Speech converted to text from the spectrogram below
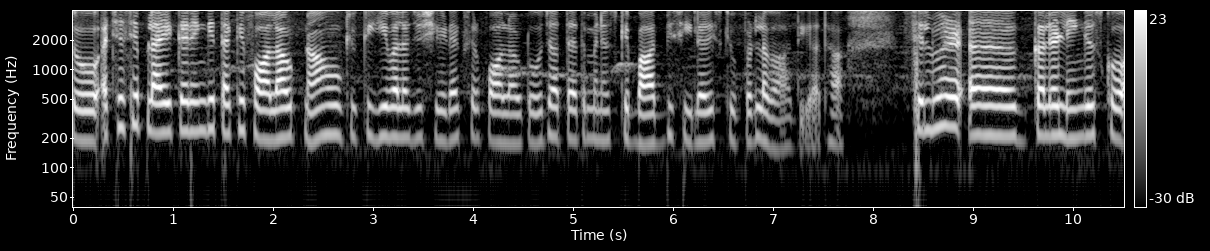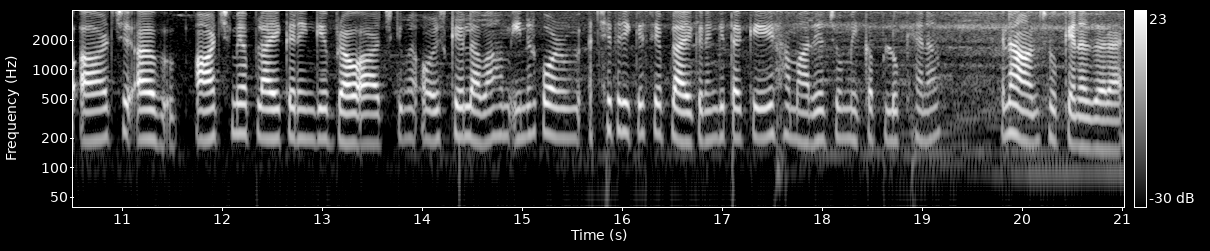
तो अच्छे से अप्लाई करेंगे ताकि फ़ॉल आउट ना हो, क्योंकि ये वाला जो शेड है अक्सर फ़ॉल आउट हो जाता है तो मैंने उसके बाद भी सीलर इसके ऊपर लगा दिया था। सिल्वर कलर लेंगे उसको आर्च आर्च में अप्लाई करेंगे ब्राउ आर्च के में, और इसके अलावा हम इनर कॉर्नर में अच्छे तरीके से अप्लाई करेंगे ताकि हमारे जो मेकअप लुक है ना इन्हांस होके नज़र आए।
